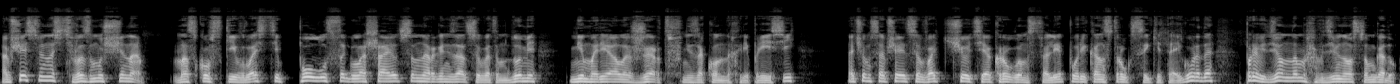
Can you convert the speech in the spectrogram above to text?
Общественность возмущена. Московские власти полусоглашаются на организацию в этом доме мемориала жертв незаконных репрессий – о чем сообщается в отчете о круглом столе по реконструкции Китай-города, проведенном в 90-м году.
